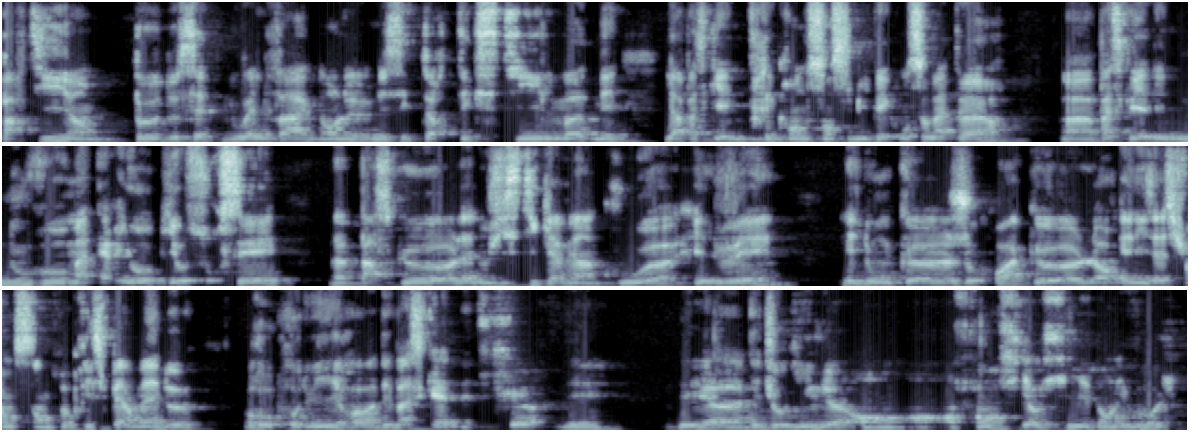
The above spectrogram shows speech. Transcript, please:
partie un peu de cette nouvelle vague dans le, les secteurs textiles, mode, mais là parce qu'il y a une très grande sensibilité consommateur, euh, parce qu'il y a des nouveaux matériaux biosourcés, parce que la logistique avait un coût élevé et donc je crois que l'organisation de ces entreprises permet de reproduire des baskets, des t-shirts, des, des, des joggings en, en, France. Il y a aussi dans les Vosges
